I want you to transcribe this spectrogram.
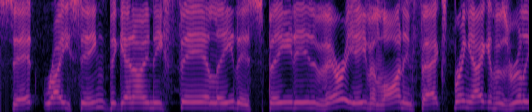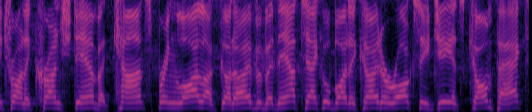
Set, racing, began only fairly. There's speed in a very even line, in fact. Spring Agatha's really trying to crunch down, but can't. Spring Lilac got over, but now tackled by Dakota Roxy. Gee, it's compact.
